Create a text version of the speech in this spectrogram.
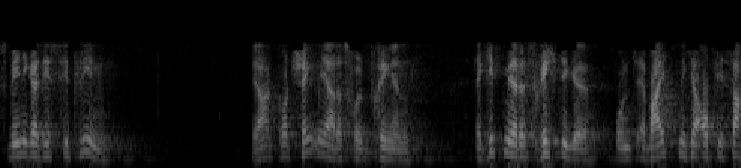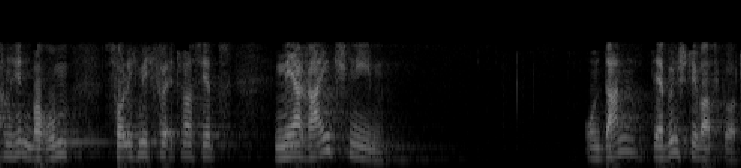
ist weniger Disziplin. Ja, Gott schenkt mir ja das Vollbringen. Er gibt mir das Richtige und er weist mich ja auf die Sachen hin. Warum soll ich mich für etwas jetzt mehr reinknien? Und dann, der wünscht dir was, Gott.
